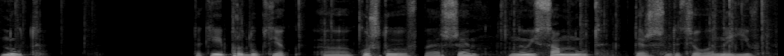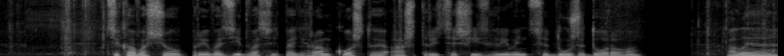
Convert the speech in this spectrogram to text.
нут. Такий продукт я е, куштую вперше. Ну і сам нут теж до цього не їв. Цікаво, що при вазі 25 грам коштує аж 36 гривень. Це дуже дорого. Але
